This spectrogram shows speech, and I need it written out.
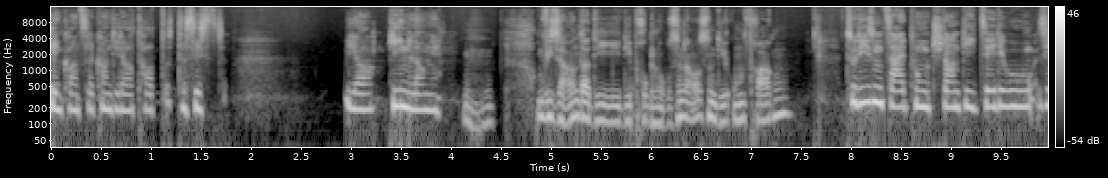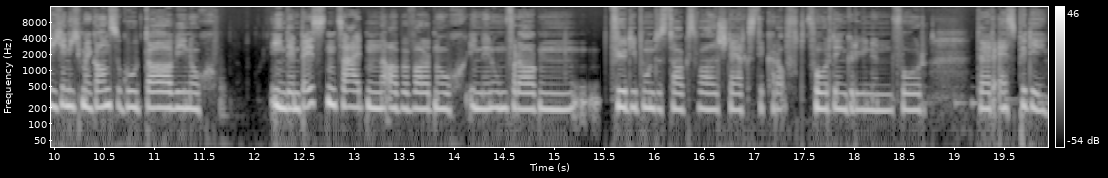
den Kanzlerkandidat hat. Das ist, ja, ging lange. Mhm. Und wie sahen da die, die Prognosen aus und die Umfragen? Zu diesem Zeitpunkt stand die CDU sicher nicht mehr ganz so gut da wie noch in den besten Zeiten, aber war noch in den Umfragen für die Bundestagswahl stärkste Kraft vor den Grünen, vor der SPD.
